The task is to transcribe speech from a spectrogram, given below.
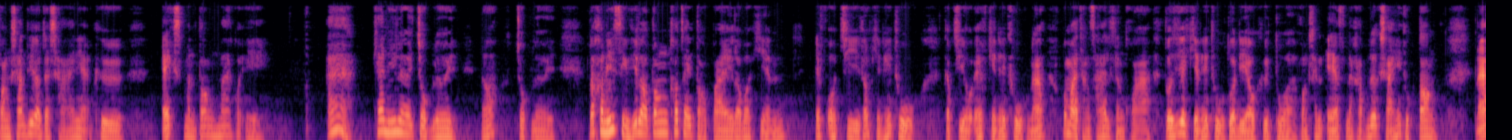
ฟังก์ชันที่เราจะใช้เนี่ย คือ x มันต้องมากกว่า a อ่าแค่นี้เลยจบเลยเนาะจบเลย แล้วคราวนี้สิ่งที่เราต้องเข้าใจต่อไปเรามาเขียน FOG ต้องเขียนให้ถูกกับ GOF เขียนให้ถูกนะ ว่ามาทางซ้ายหรือทางขวา ตัวที่จะเขียนให้ถูกตัวเดียวคือตัวฟังก์ชัน f นะครับเลือกใช้ให้ถูกต้องนะ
